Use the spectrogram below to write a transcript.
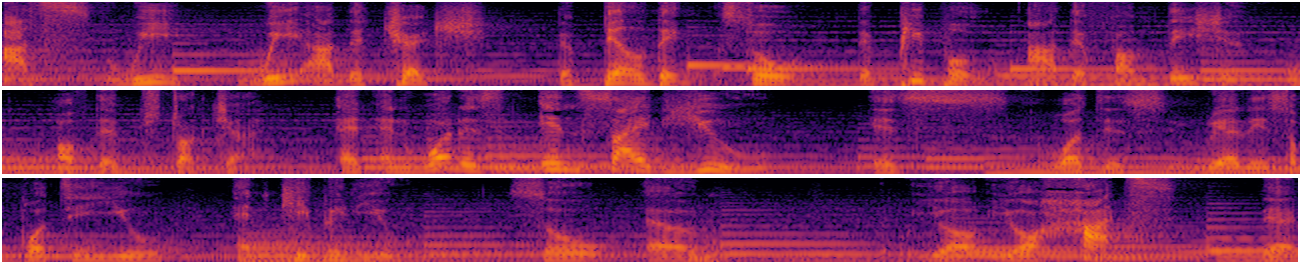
us. We we are the church, the building. So the people are the foundation of the structure. And and what is inside you is what is really supporting you and keeping you. So um, your your heart, the,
